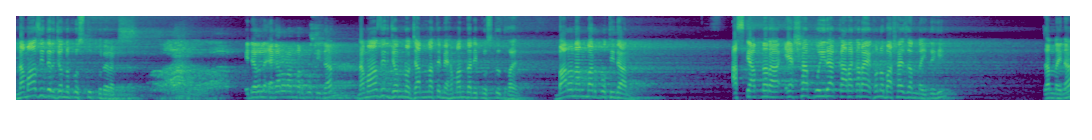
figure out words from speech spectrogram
নামাজিদের জন্য প্রস্তুত করে রাখছে? এটা হলো এগারো নম্বর প্রতিদান। নামাজির জন্য জান্নাতে মেহমানদারি প্রস্তুত হয়। বারো নম্বর প্রতিদান আজকে আপনারা এসা পইরা কারা কারা এখনও বাসায় যান নাই? দেখি। যান নাই না?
